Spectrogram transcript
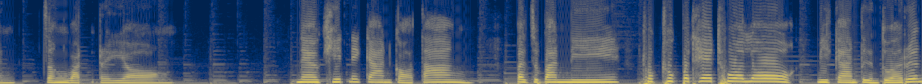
ง จังหวัดระยอง แนวคิดในการก่อตั้ง ปัจจุบันนี้ ทุกๆ ประเทศทั่วโลก มีการตื่นตัวเรื่อง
